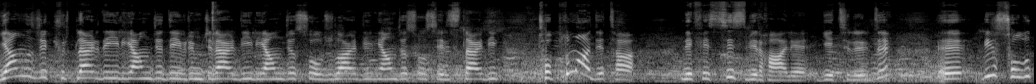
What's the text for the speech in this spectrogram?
yalnızca Kürtler değil, yalnızca devrimciler değil, yalnızca solcular değil, yalnızca sosyalistler değil, toplum adeta nefessiz bir hale getirildi. Ee, bir soluk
